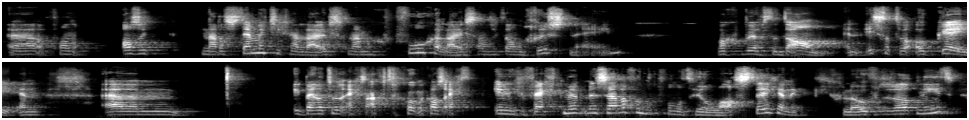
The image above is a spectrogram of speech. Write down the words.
eh, van als ik naar dat stemmetje ga luisteren, naar mijn gevoel ga luisteren, als ik dan rust neem, wat gebeurt er dan? En is dat wel oké? En ehm, ik ben er toen echt achter gekomen. Ik was echt in gevecht met mezelf, want ik vond het heel lastig en ik geloofde dat niet.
